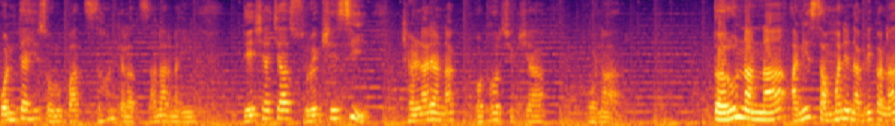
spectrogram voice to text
कोणत्याही स्वरूपात सहन केला जाणार नाही. देशाच्या सुरक्षेशी खेळणाऱ्यांना कठोर शिक्षा होणार. तरुणांना आणि सामान्य नागरिकांना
